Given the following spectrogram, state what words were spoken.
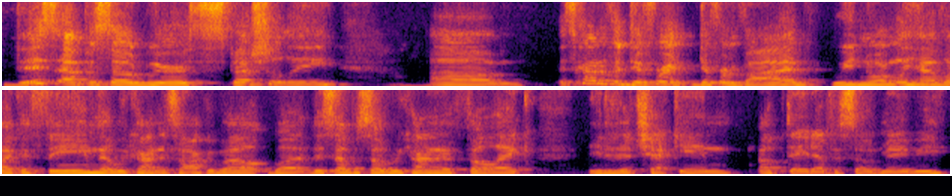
this episode we're especially um it's kind of a different different vibe. We normally have like a theme that we kind of talk about, but this episode we kind of felt like needed a check-in update episode maybe.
